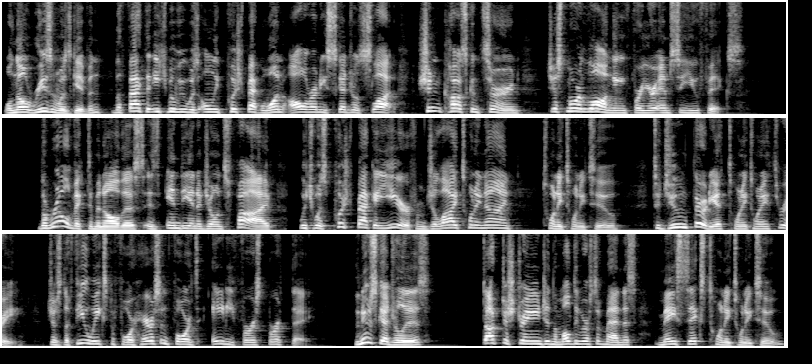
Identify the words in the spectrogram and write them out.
While no reason was given, the fact that each movie was only pushed back one already scheduled slot shouldn't cause concern, just more longing for your MCU fix. The real victim in all this is Indiana Jones 5, which was pushed back a year from July 29, 2022 to June 30th, 2023, just a few weeks before Harrison Ford's 81st birthday. The new schedule is Doctor Strange in the Multiverse of Madness, May 6, 2022.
